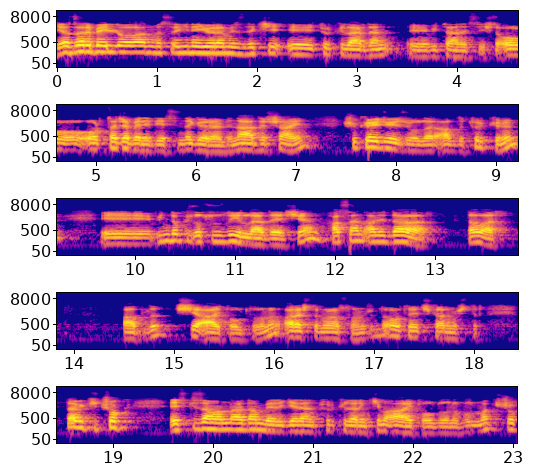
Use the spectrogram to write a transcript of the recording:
yazarı belli olan mesela yine yöremizdeki e, türkülerden e, bir tanesi. İşte o Ortaca Belediyesi'nde görevli Nadir Şahin. Şu Köyceğiz Yolları adlı türkünün e, 1930'lu yıllarda yaşayan Hasan Ali Dalar, Dalar adlı kişiye ait olduğunu araştırmalar sonucunda ortaya çıkarmıştır. Tabii ki çok eski zamanlardan beri gelen türkülerin kime ait olduğunu bulmak çok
